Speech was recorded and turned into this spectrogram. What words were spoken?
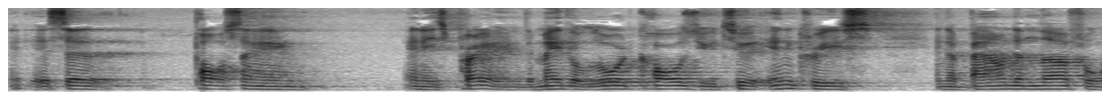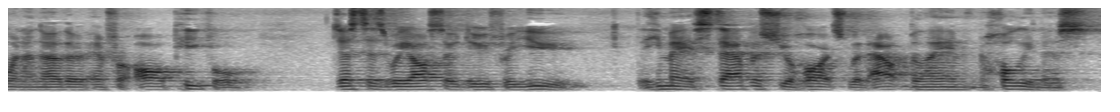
It says, Paul saying, and he's praying, that may the Lord cause you to increase and abound in love for one another and for all people, just as we also do for you, that he may establish your hearts without blame and holiness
